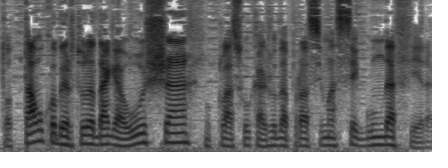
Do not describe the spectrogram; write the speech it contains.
Total cobertura da Gaúcha, o clássico Caju da próxima segunda-feira.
